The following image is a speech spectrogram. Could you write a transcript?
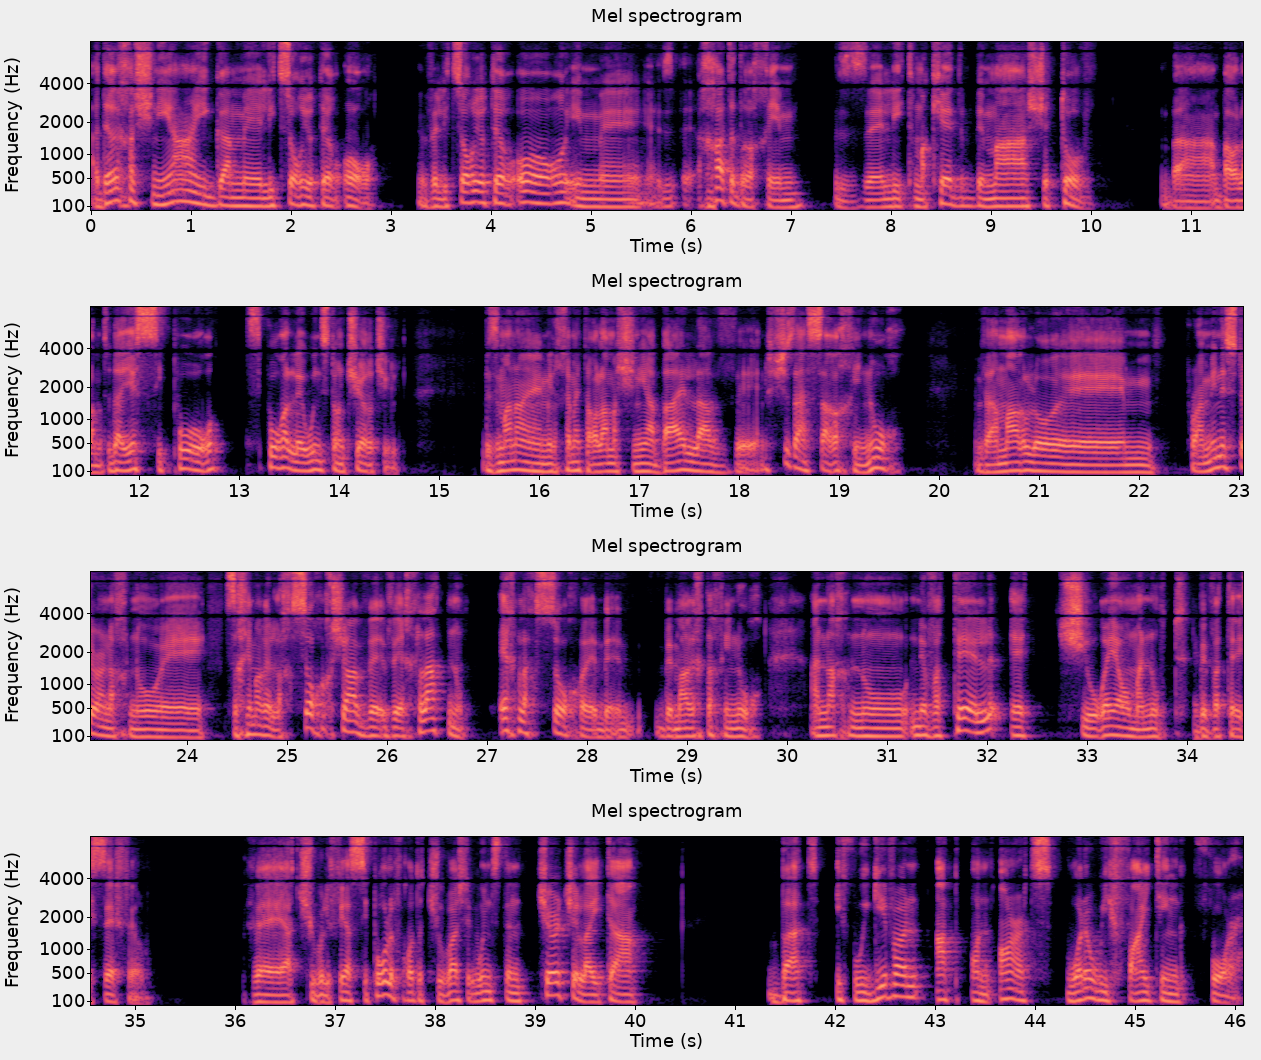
הדרך השנייה היא גם אה, ליצור יותר אור. וליצור יותר אור עם אה, אחת הדרכים זה להתמקד במה שטוב בעולם. אתה יודע, יש סיפור, סיפור על ווינסטון צ'רצ'יל. בזמן אה, מלחמת העולם השנייה בא אליו, אני חושב שזה היה שר החינוך, ואמר לו, פריים מיניסטר, אנחנו uh, צריכים הרי לחסוך עכשיו, והחלטנו איך לחסוך uh, במערכת החינוך. אנחנו נבטל את שיעורי האומנות בבתי ספר. והתשובה, לפי הסיפור לפחות, התשובה של וינסטון צ'רצ'יל הייתה, But if we give up on arts, what are we fighting for?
